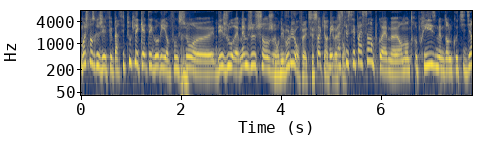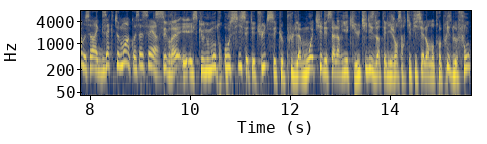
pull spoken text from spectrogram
Moi, je pense que j'ai fait partie de toutes les catégories en fonction euh, des jours et même je change. Mais on évolue en fait, c'est ça qui est Mais intéressant. parce que c'est pas simple quand même euh, en entreprise, même dans le quotidien, de savoir exactement à quoi ça sert. C'est vrai, et, et ce que nous montre aussi cette étude, c'est que plus de la moitié des salariés qui utilisent l'intelligence artificielle en entreprise le font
